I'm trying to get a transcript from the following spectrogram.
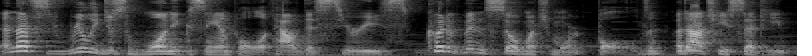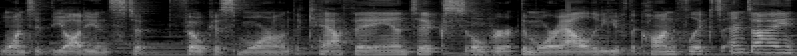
And that's really just one example of how this series could have been so much more bold. Adachi said he wanted the audience to focus more on the cafe antics over the morality of the conflict, and I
